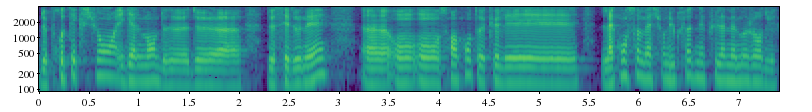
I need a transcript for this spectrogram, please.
de protection également de, de, de ces données. On, on se rend compte que les, la consommation du cloud n'est plus la même aujourd'hui.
